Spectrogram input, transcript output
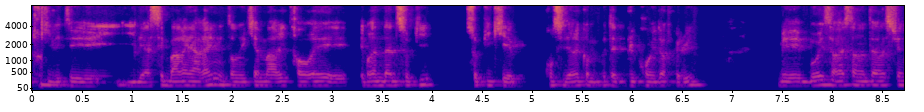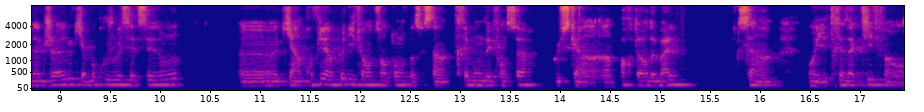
truc, il, était, il est assez barré à Rennes, étant donné qu'il y a Marie Traoré et, et Brendan Sopi. Sopi qui est considéré comme peut-être plus prometteur que lui. Mais Boé, ça reste un international jeune qui a beaucoup joué cette saison, euh, qui a un profil un peu différent de Santon parce que c'est un très bon défenseur, plus qu'un porteur de balle c'est un, il est très actif. Hein.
